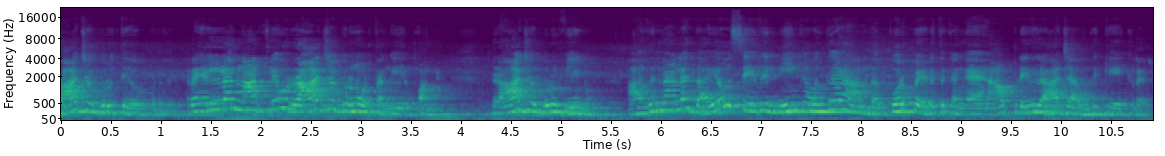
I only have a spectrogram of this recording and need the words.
ராஜகுரு தேவைப்படுது. எல்லா நாட்டிலையும் ஒரு ராஜகுருன்னு ஒருத்தங்க இருப்பாங்க. ராஜகுரு வேணும். அதனால தயவு செய்து நீங்கள் வந்து அந்த பொறுப்பை எடுத்துக்கங்க அப்படின்னு ராஜா வந்து கேட்குறாரு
